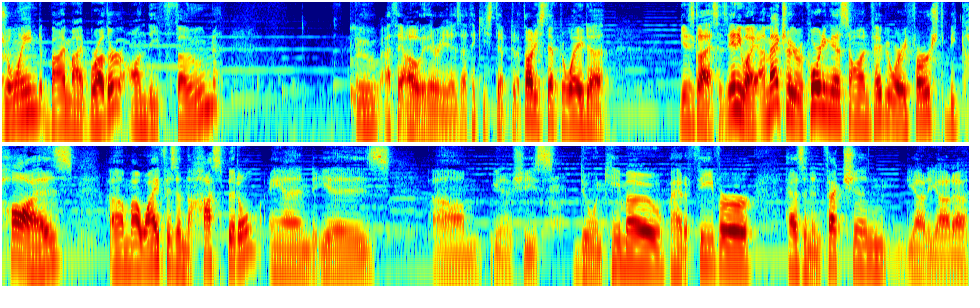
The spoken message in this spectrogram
joined by my brother on the phone. Who I think, oh, there he is. I think he stepped, I thought he stepped away to get his glasses. Anyway, I'm actually recording this on February 1st because uh, my wife is in the hospital and is um, you know, she's doing chemo, had a fever, has an infection, yada yada,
